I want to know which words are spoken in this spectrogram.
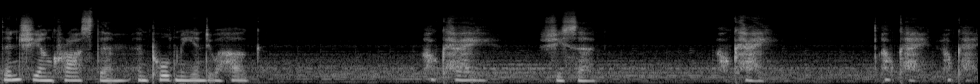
Then she uncrossed them and pulled me into a hug. Okay, she said. Okay. Okay, okay.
